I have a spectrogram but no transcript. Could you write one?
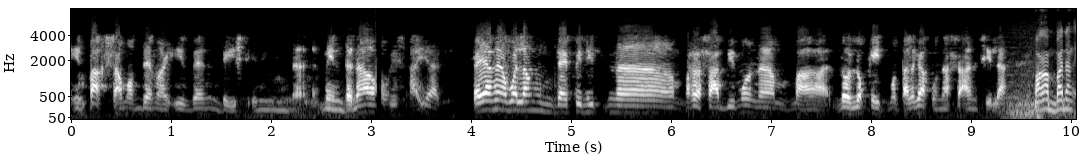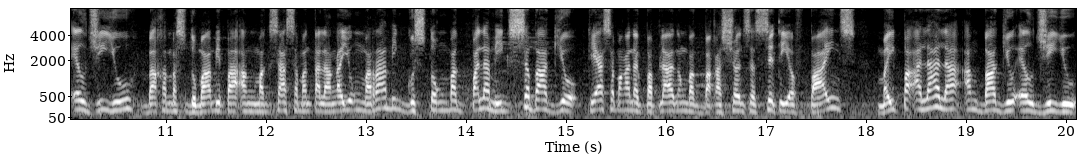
In fact, some of them are even based in uh, Mindanao, Visayas. Kaya nga walang definite na masasabi mo na ma-locate mo talaga kung nasaan sila. Pangamba ng LGU, baka mas dumami pa ang magsasamantala ngayong maraming gustong magpalamig sa Baguio. Kaya sa mga nagpaplanong magbakasyon sa City of Pines, may paalala ang Baguio LGU.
